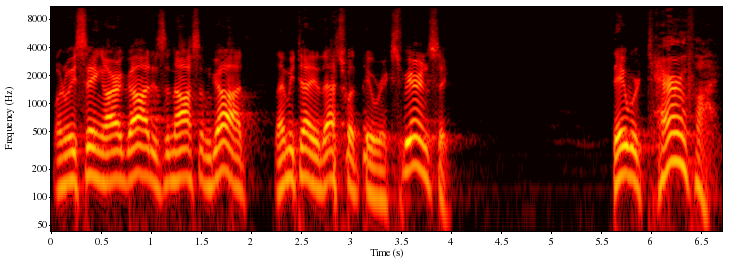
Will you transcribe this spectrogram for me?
When we sing, Our God is an awesome God, let me tell you, that's what they were experiencing. They were terrified.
